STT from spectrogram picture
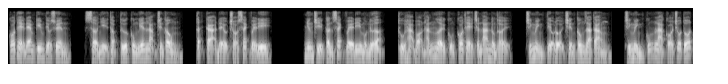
có thể đem kim tiểu xuyên, sở nhị thập tứ cùng yên lặng chiến công, tất cả đều cho sách về đi. Nhưng chỉ cần sách về đi một nửa, thủ hạ bọn hắn người cũng có thể chấn an đồng thời chính mình tiểu đội chiến công gia tăng, chính mình cũng là có chỗ tốt.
